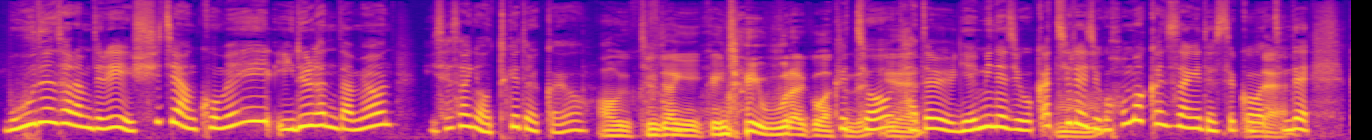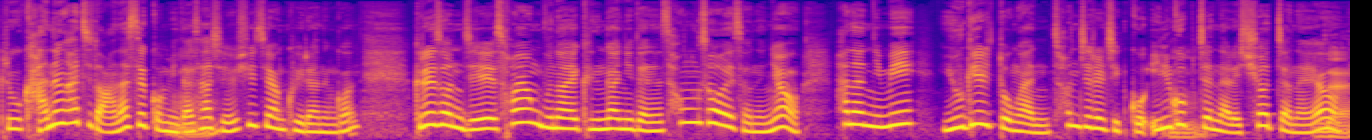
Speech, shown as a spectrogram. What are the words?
모든 사람들이 쉬지 않고 매일 일을 한다면 이 세상이 어떻게 될까요? 아, 굉장히 굉장히 우울할 것 같은데. 그쵸. 예. 다들 예민해지고 까칠해지고 음. 험악한 세상이 됐을 것 네. 같은데 그리고 가능하지도 않았을 겁니다. 사실 쉬지 않고 일하는 건. 그래서인지 서양 문화의 근간이 되는 성서에서는요. 하나님이 6일 동안 천지를 짓고 일곱째 날에 쉬었잖아요. 음. 네.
